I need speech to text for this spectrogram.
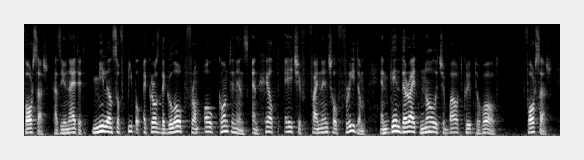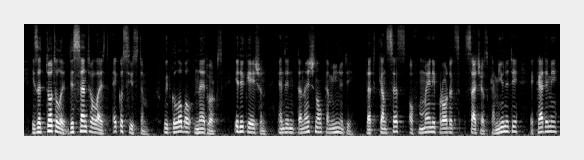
Forsage has united millions of people across the globe from all continents and helped achieve financial freedom and gain the right knowledge about crypto world. Forsage is a totally decentralized ecosystem with global networks, education and international community that consists of many products such as community, academy,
